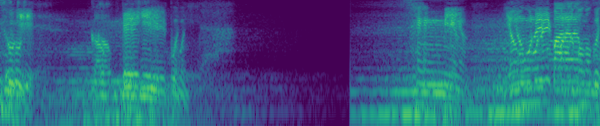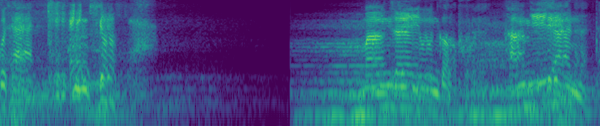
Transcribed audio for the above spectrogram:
금속이든 껍데기일 뿐이다. 생명, 영혼을 말아먹고 산 기생충이다. 망자의 눈꺼풀은 감기지 않는다.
